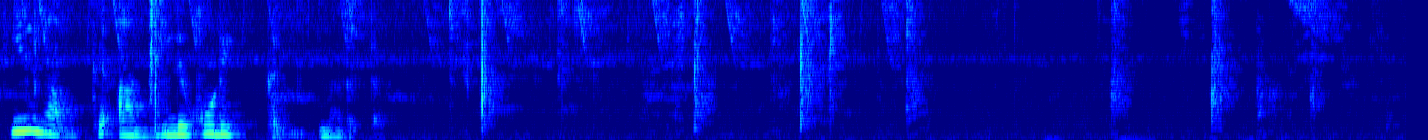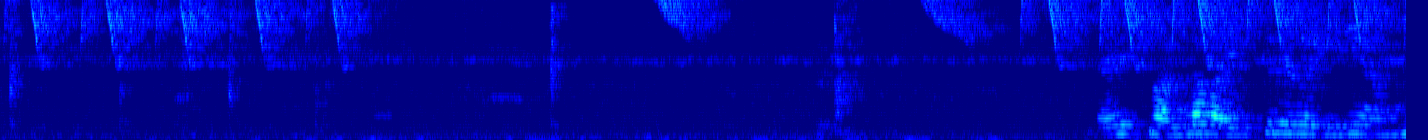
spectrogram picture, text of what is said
ഇനി നമുക്ക് അതിൽ കൂടി കളി നിർത്താം നല്ല വൈക്കലുള്ള ഏരിയയാണ്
